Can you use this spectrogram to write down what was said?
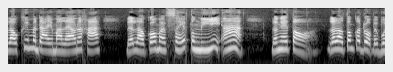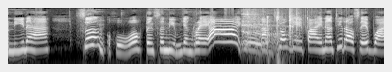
เราขึ้นบันไดมาแล้วนะคะ แล้วเราก็มาเซฟตรงนี้อะแล้วไงต่อแล้วเราต้องกระโดดไปบนนี้นะคะ ซึ่งโอ้โหเป็นสนิมอย่างแรงอ้ายอะโชคดีไปนะที่เราเซฟไว้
